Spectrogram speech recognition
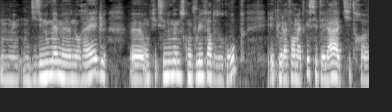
on, on disait nous-mêmes euh, nos règles euh, on fixait nous-mêmes ce qu'on voulait faire de ce groupe et que la formatrice était là à titre euh,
